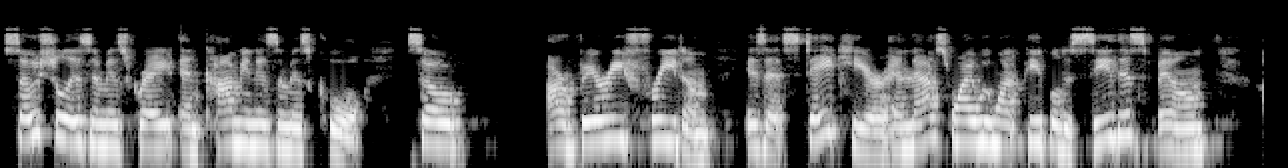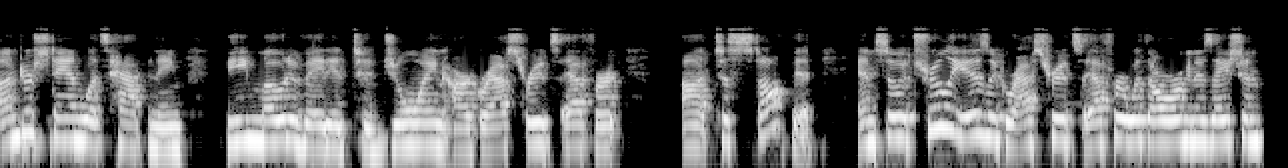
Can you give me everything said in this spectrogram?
socialism is great and communism is cool. So our very freedom is at stake here. And that's why we want people to see this film, understand what's happening, be motivated to join our grassroots effort uh, to stop it. And so it truly is a grassroots effort with our organization.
